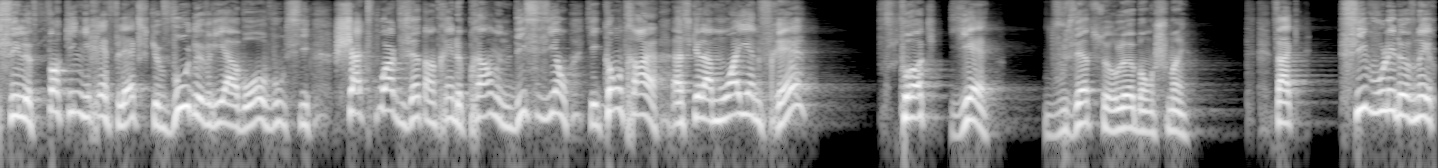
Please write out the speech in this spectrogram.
Puis c'est le fucking réflexe que vous devriez avoir, vous aussi. Chaque fois que vous êtes en train de prendre une décision qui est contraire à ce que la moyenne ferait, fuck yeah, vous êtes sur le bon chemin. Fait si vous voulez devenir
